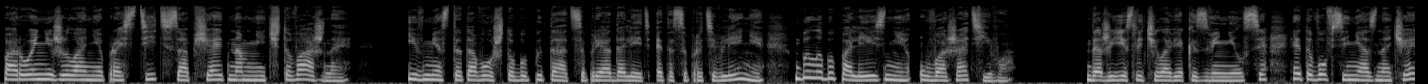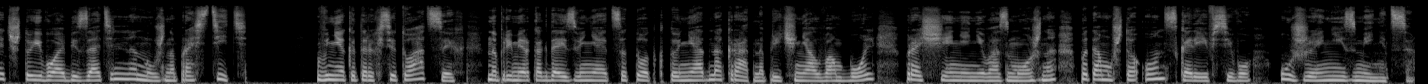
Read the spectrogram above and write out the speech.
Порой нежелание простить сообщает нам нечто важное, и вместо того, чтобы пытаться преодолеть это сопротивление, было бы полезнее уважать его. Даже если человек извинился, это вовсе не означает, что его обязательно нужно простить. В некоторых ситуациях, например, когда извиняется тот, кто неоднократно причинял вам боль, прощение невозможно, потому что он, скорее всего, уже не изменится.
